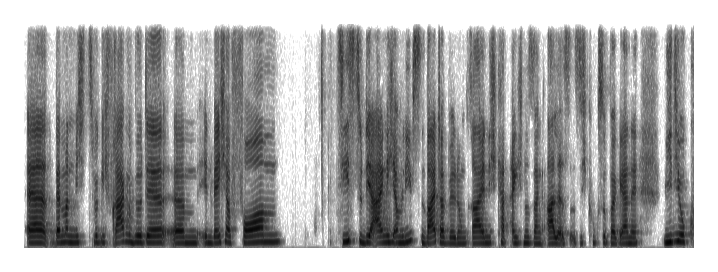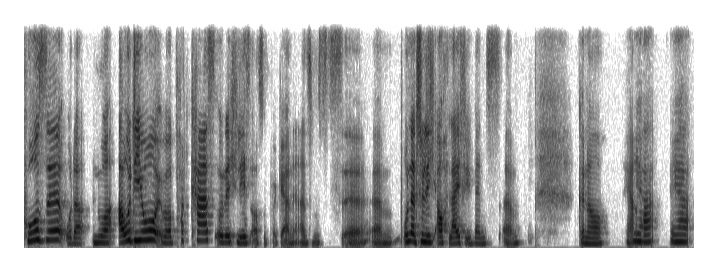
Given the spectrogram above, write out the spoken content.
äh, wenn man mich jetzt wirklich fragen würde, ähm, in welcher Form ziehst du dir eigentlich am liebsten Weiterbildung rein? Ich kann eigentlich nur sagen, alles. Also ich gucke super gerne Videokurse oder nur Audio über Podcasts oder ich lese auch super gerne. Also es ist, äh, ähm, und natürlich auch Live-Events. Ähm, genau, ja. Ja, ja.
